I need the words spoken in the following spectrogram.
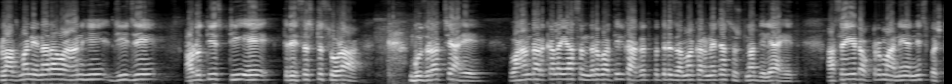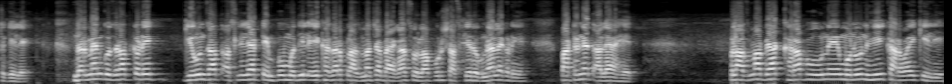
प्लाझ्मा नेणारा वाहन ही जी जे अडोतीस टी ए त्रेसष्ट सोळा गुजरातचे आहे. वाहनधारकाला या संदर्भातील कागदपत्रे जमा करण्याच्या सूचना दिल्या आहेत असंही डॉक्टर माने यांनी स्पष्ट केले. दरम्यान गुजरातकडे घेऊन जात असलेल्या टेम्पोमधील एक हजार प्लाझ्माच्या बॅगा सोलापूर शासकीय रुग्णालयाकडे पाठवण्यात आल्या आहेत. प्लाझ्मा बॅग खराब होऊ नये म्हणून ही कारवाई केली.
